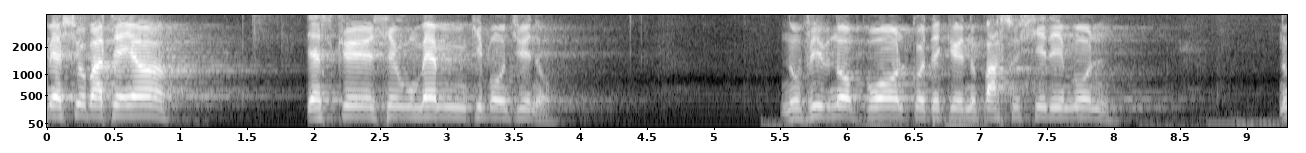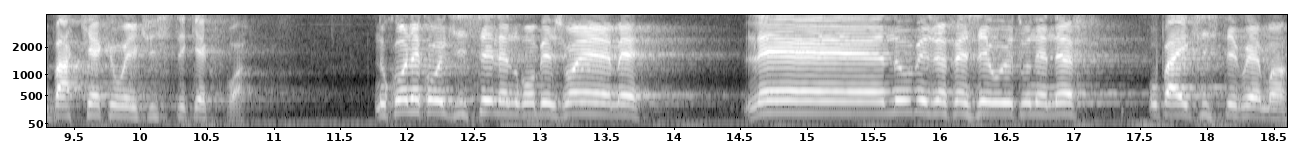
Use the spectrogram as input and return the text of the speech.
merci au matin. Est-ce que c'est vous-même qui bon Dieu? Nous vivons pour un côté que nous ne pas soucier des mondes. Nous pas qu'à que exister quelquefois. Nous connaissons qu'on existe, nous avons besoin, mais les, nous avons besoin de faire zéro retourner neuf ou pas exister vraiment.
